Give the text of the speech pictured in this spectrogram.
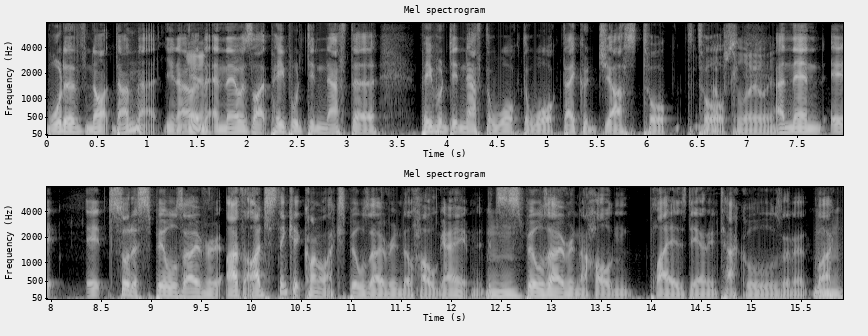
would have not done that, you know, Yeah. and, and there was like people didn't have to people didn't have to walk the walk; they could just talk the talk. Absolutely. and then it it sort of spills over. I, I just think it kind of like spills over into the whole game. It Mm. spills over into holding players down in tackles, and it like Mm.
